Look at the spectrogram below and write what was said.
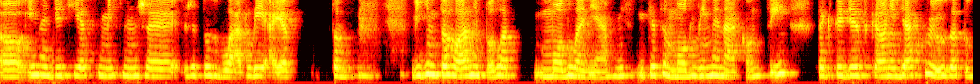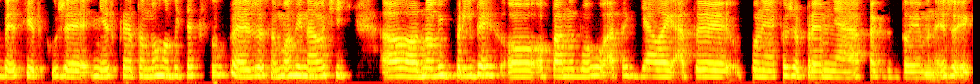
uh, iné deti, ja si myslím, že, že to zvládli a ja to, vidím to hlavne podľa modlenia. My, keď sa modlíme na konci, tak tie decka, oni ďakujú za tú besiedku, že dneska to mohlo byť tak super, že sa mohli naučiť uh, nový príbeh o, o Pánu Bohu a tak ďalej. A to je úplne akože pre mňa fakt dojemné, že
